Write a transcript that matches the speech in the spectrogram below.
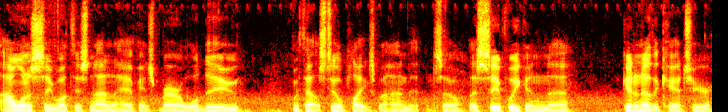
I wanna see what this nine and a half inch barrel will do without steel plates behind it. So let's see if we can uh, get another catch here.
